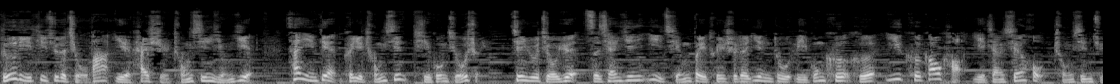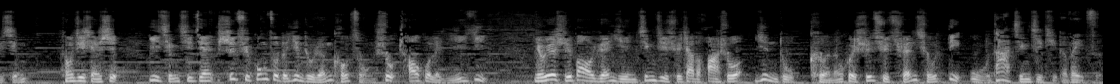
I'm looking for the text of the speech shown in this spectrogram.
德里地区的酒吧也开始重新营业，餐饮店可以重新提供酒水。进入九月，此前因疫情被推迟的印度理工科和医科高考也将先后重新举行。统计显示，疫情期间失去工作的印度人口总数超过了一亿。纽约时报援引经济学家的话说，印度可能会失去全球第五大经济体的位子。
